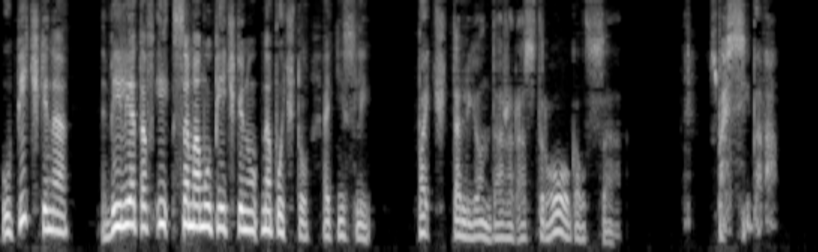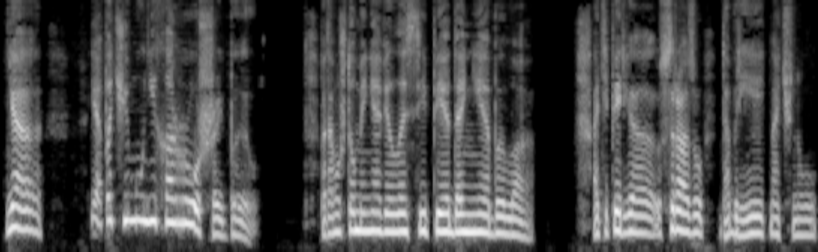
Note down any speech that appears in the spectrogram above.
у Печкина билетов и самому Печкину на почту отнесли. Почтальон даже растрогался. — Спасибо вам. Я... я почему не хороший был? Потому что у меня велосипеда не было. А теперь я сразу добреть начну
